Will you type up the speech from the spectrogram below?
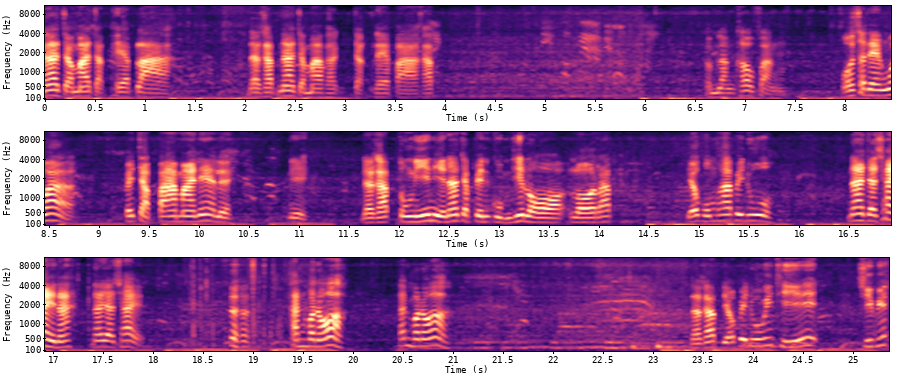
น่าจะมาจากแพปลานะครับ น่าจะมาจากแพปลาครับกำลังเข้าฝั่งโอ้แสดงว่าไปจับปลามาแน่เลยนี่นะครับ ตรงนี้นี่น่าจะเป็นกลุ่มที่รอรอรับ เดี๋ยวผมพาไปดู น่าจะใช่นะ น่าจะใช่ ท่านบเนอท่านบเนอนะครับ เดี๋ยวไปดูวิถีชีวิต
